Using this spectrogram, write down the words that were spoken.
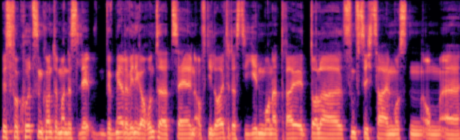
bis vor kurzem konnte man das mehr oder weniger runterzählen auf die Leute, dass die jeden Monat drei Dollar 50 zahlen mussten, um äh,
